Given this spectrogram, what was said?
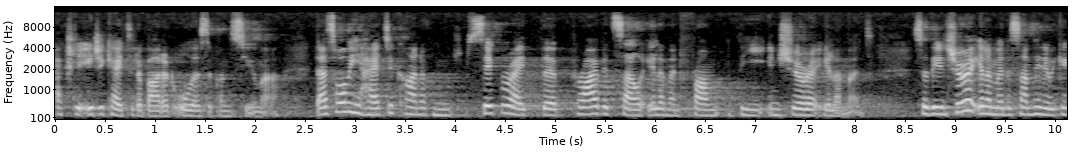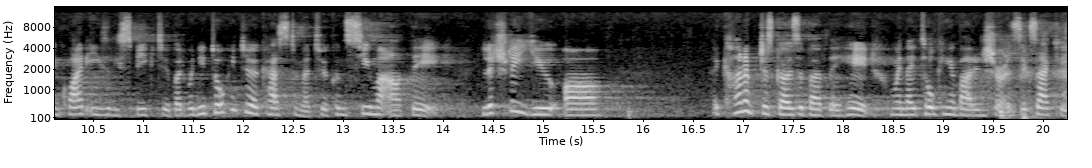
actually educated about at all as a consumer. That's why we had to kind of separate the private sale element from the insurer element. So the insurer element is something that we can quite easily speak to, but when you're talking to a customer, to a consumer out there, literally you are it kind of just goes above their head when they're talking about insurance, exactly.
